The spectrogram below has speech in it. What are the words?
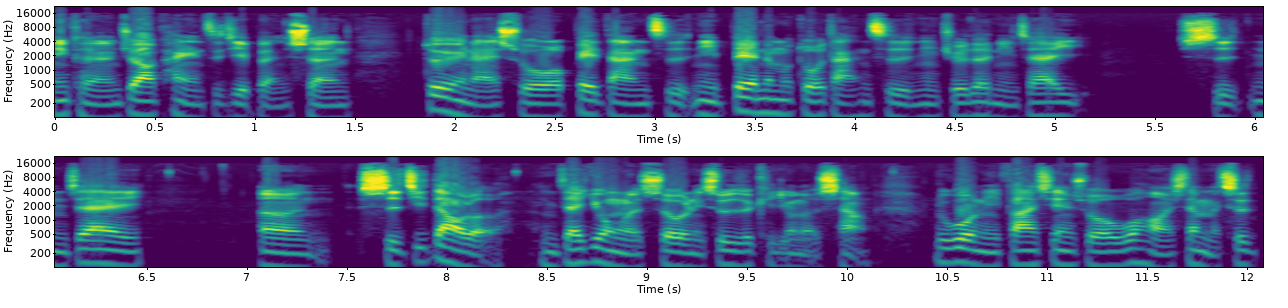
你可能就要看你自己本身。对你来说，背单字，你背那么多单字，你觉得你在时你在嗯时机到了，你在用的时候，你是不是可以用得上？如果你发现说我好像每次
